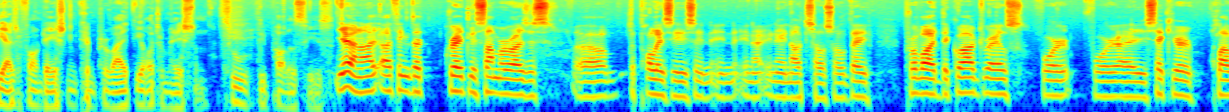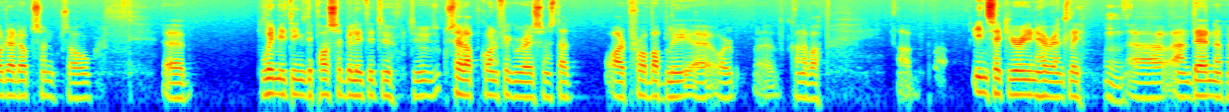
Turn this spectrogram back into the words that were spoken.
the Azure Foundation can provide the automation through the policies. Yeah, and I think that greatly summarizes uh, the policies in in in in a nutshell. So they provide the guardrails for a secure cloud adoption. So uh, limiting the possibility to set up configurations that are probably uh, or uh, kind of insecure inherently. Mm. And then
